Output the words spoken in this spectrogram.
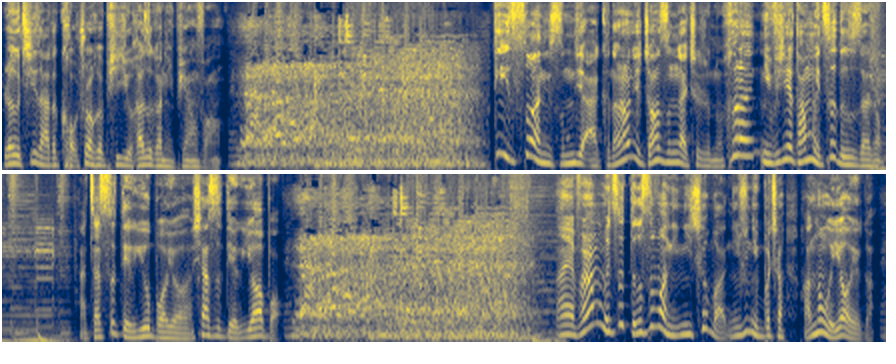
然后其他的烤串和啤酒还是跟你平分。第一次啊，你是么讲？哎，可能人家真是爱吃这种。后来你发现他每次都是这种，啊，这次点个油包腰，下次点个腰包。哎，反正每次都是问你，你吃吧？你说你不吃，啊，那我要一个。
